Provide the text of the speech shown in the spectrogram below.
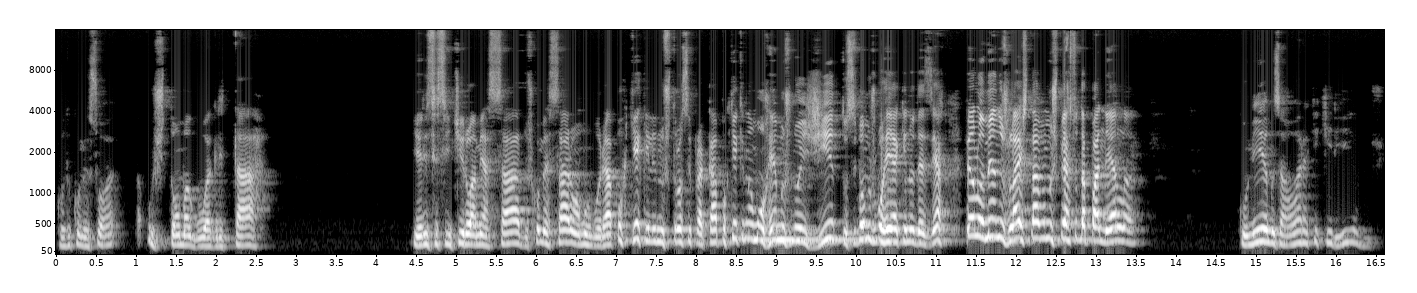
Quando começou o estômago a gritar, e eles se sentiram ameaçados, começaram a murmurar: por que, que ele nos trouxe para cá? Por que, que não morremos no Egito? Se vamos morrer aqui no deserto, pelo menos lá estávamos perto da panela. Comíamos a hora que queríamos.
